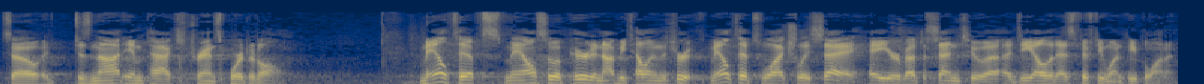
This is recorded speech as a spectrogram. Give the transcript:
So it does not impact transport at all. Mail tips may also appear to not be telling the truth. Mail tips will actually say, hey, you're about to send to a, a DL that has 51 people on it.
